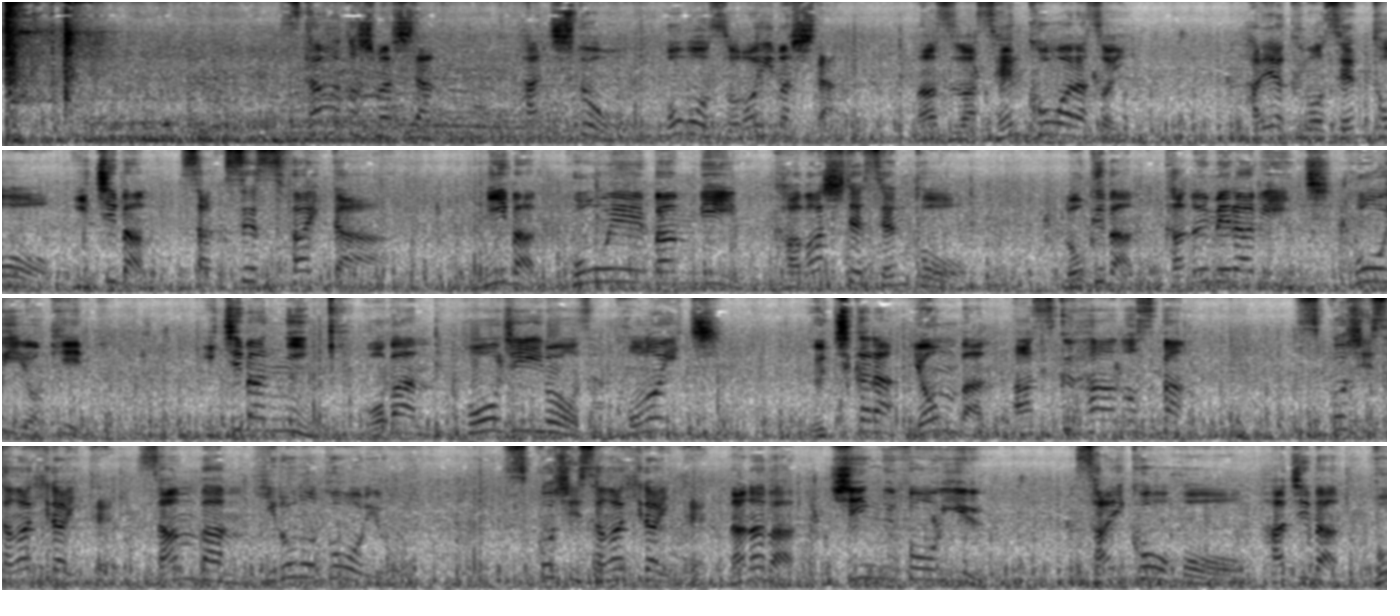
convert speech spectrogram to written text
スタートしました。8頭。ほぼ揃いました。まずは先行争い。早くも先頭。1番サクセスファイター。2番光栄バンビーム。かわして先頭。6番カヌメラビーチ。好位をキープ。1番人気。5番ポージーローザ。この位置。内から4番アスクハードスパン。少し差が開いて3番ヒロノ棟梁少し差が開いて7番シング・フォー・ユー。最後方8番ボ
